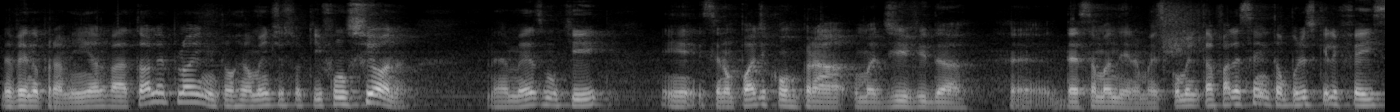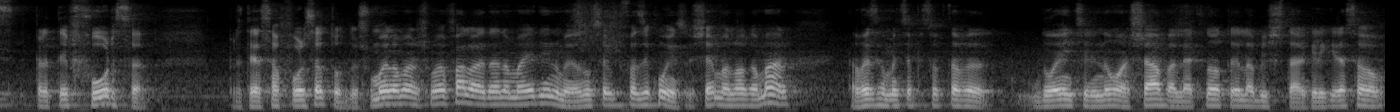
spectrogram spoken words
devendo para mim, ela vai teleploine, então realmente isso aqui funciona, né? mesmo que e você não pode comprar uma dívida é, dessa maneira, mas como ele está falecendo, então por isso que ele fez para ter força, para ter essa força toda. O Shmuel Amar, Shmuel fala, eu não sei o que fazer com isso. Chama logo Amar, talvez realmente a pessoa que estava doente ele não achava, Leknot Elabistar, que ele queria só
